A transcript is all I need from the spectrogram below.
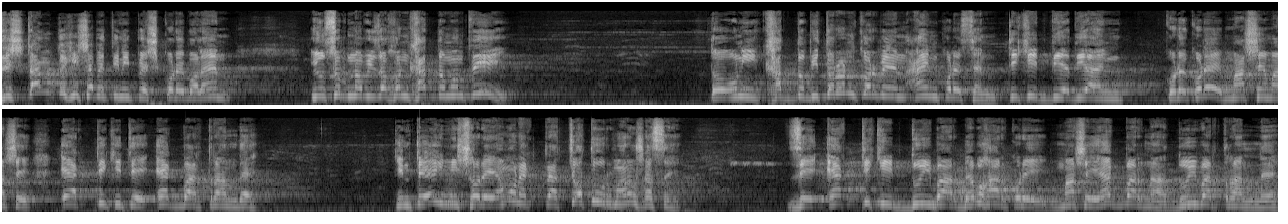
দৃষ্টান্ত হিসাবে তিনি পেশ করে বলেন, ইউসুফ নবী যখন খাদ্যমন্ত্রী, তো উনি খাদ্য বিতরণ করবেন, আইন করেছেন, টিকিট দিয়ে দিয়ে আইন করে করে মাসে মাসে এক টিকিটে একবার ত্রাণ দেয়। কিন্তু এই মিশরে এমন একটা চতুর মানুষ আছে যে এক টিকিট দুইবার ব্যবহার করে মাসে একবার না, দুইবার ত্রাণ নেয়।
